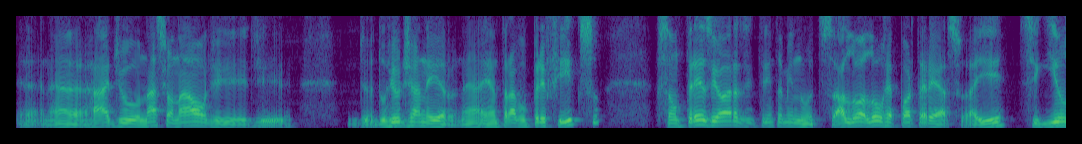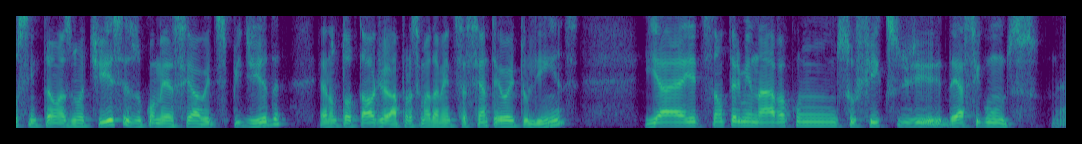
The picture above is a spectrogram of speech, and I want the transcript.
é, né, rádio nacional de, de, de, do Rio de Janeiro, né, entrava o prefixo são 13 horas e 30 minutos. Alô, alô, repórter Esso. Aí seguiam-se então as notícias, o comercial e despedida. Era um total de aproximadamente 68 linhas. E a edição terminava com um sufixo de 10 segundos. Né?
